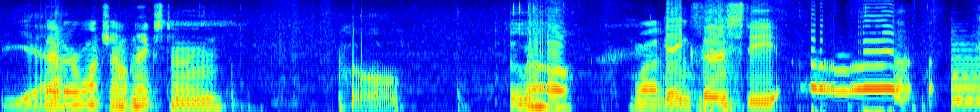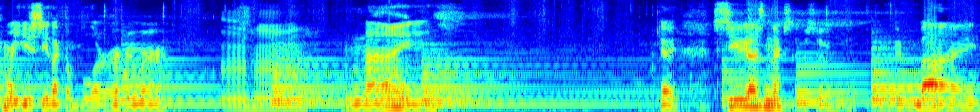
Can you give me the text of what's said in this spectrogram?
Yeah. Better watch out next time. Oh. Ooh. Uh oh. What? Getting thirsty. Wait, you see like the blur everywhere? Mm-hmm. Nice. Okay, see you guys in the next episode. Goodbye.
